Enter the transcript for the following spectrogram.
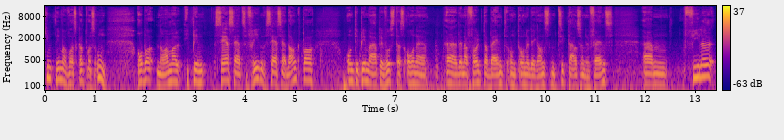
kommt nicht mehr was Gott was un. Aber normal, ich bin sehr, sehr zufrieden, sehr, sehr dankbar Und ich bin mir auch bewusst, dass ohne äh, den Erfolg der Band und ohne die ganzen zigtausenden Fans ähm, viele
